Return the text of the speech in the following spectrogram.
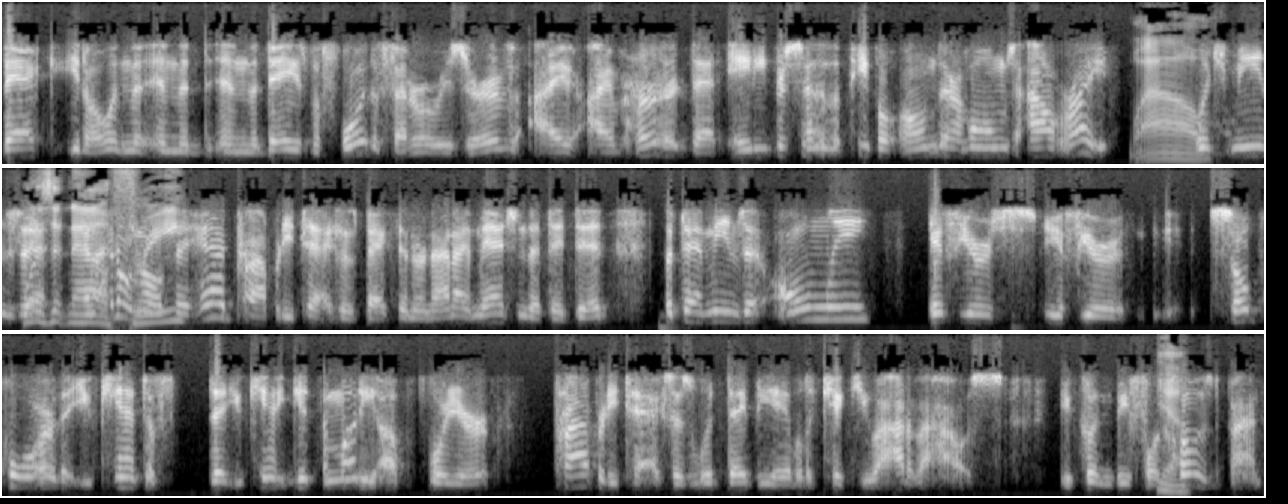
back you know in the in the in the days before the federal reserve i i've heard that 80% of the people owned their homes outright. Wow. which means that What is it now, i don't know if they had property taxes back then or not. I imagine that they did. But that means that only if you're if you're so poor that you can't aff- that you can't get the money up for your property taxes would they be able to kick you out of the house? You couldn't be foreclosed upon.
